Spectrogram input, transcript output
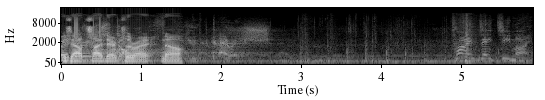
He's there, outside there to the right. No. You perish. Prime day T-mine.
